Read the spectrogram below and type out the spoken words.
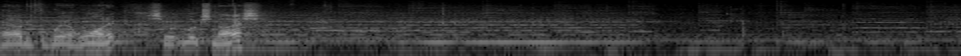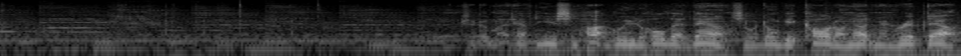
routed the way I want it so it looks nice. Have to use some hot glue to hold that down so it don't get caught on nothing and ripped out.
